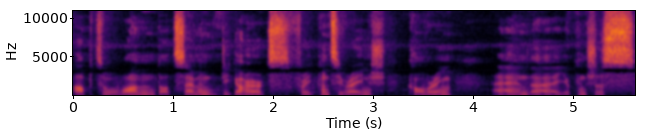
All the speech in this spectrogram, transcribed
up to 1.7 gigahertz frequency range covering and uh, you can just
